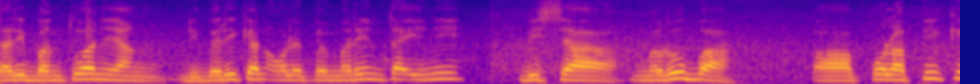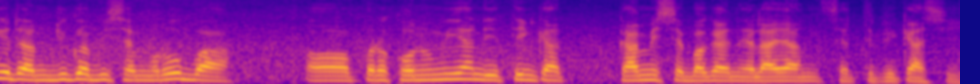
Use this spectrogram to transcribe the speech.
dari bantuan yang diberikan oleh pemerintah ini bisa merubah uh, pola pikir dan juga bisa merubah uh, perekonomian di tingkat kami sebagai nelayan sertifikasi.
